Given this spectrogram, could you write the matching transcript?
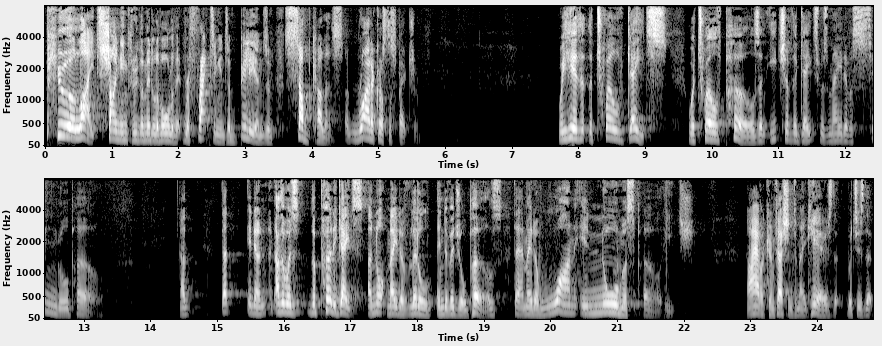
pure light shining through the middle of all of it, refracting into billions of subcolors right across the spectrum. We hear that the 12 gates were 12 pearls, and each of the gates was made of a single pearl. And that, you know, in other words, the pearly gates are not made of little individual pearls, they're made of one enormous pearl each. I have a confession to make here, is that, which is that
